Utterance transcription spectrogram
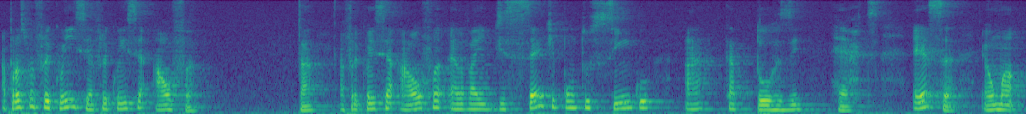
A próxima frequência é a frequência alfa, tá? A frequência alfa, ela vai de 7.5 a 14 Hz. Essa é uma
